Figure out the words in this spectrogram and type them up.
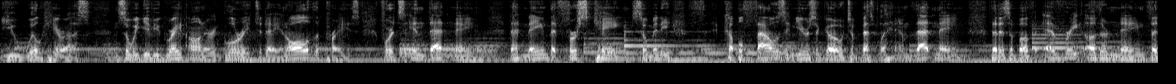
you will hear us. And so we give you great honor and glory today and all of the praise, for it's in that name, that name that first came so many th- couple thousand years ago to Bethlehem, that name that is above every other name, the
